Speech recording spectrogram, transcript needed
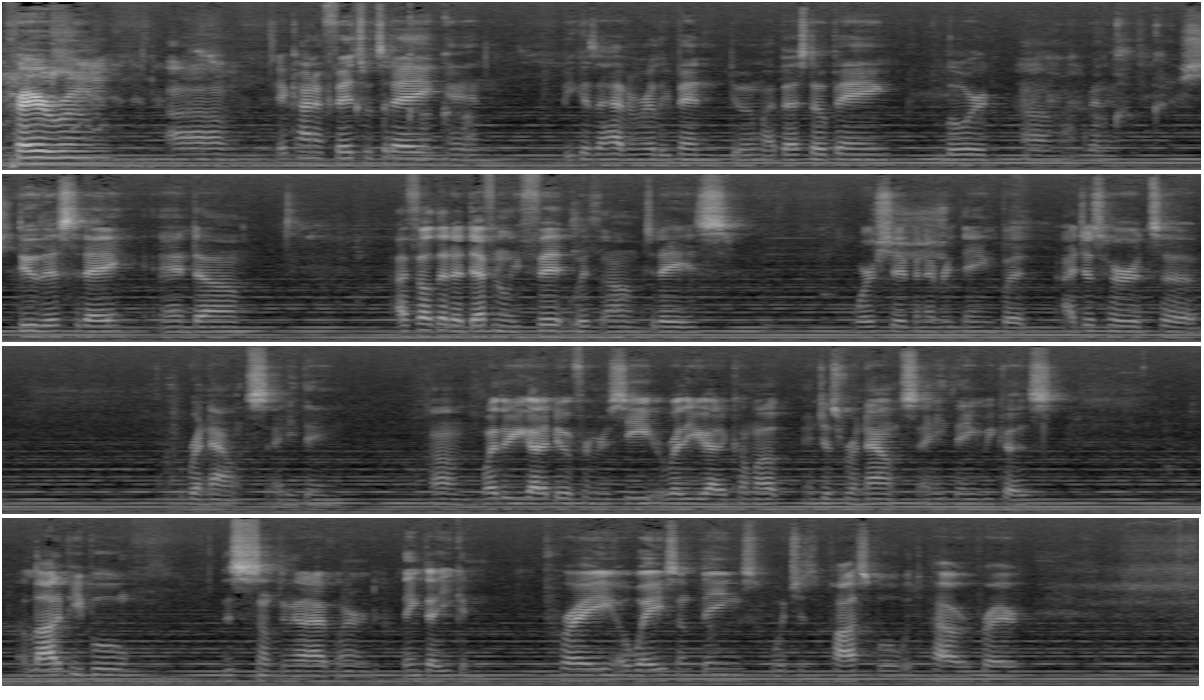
the prayer room, um, it kind of fits with today, and because I haven't really been doing my best obeying Lord, um, I'm gonna do this today, and um, I felt that it definitely fit with um, today's worship and everything. But I just heard to renounce anything, um, whether you got to do it from your seat or whether you got to come up and just renounce anything, because a lot of people this is something that I've learned. I Think that you can pray away some things, which is possible with the power of prayer.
